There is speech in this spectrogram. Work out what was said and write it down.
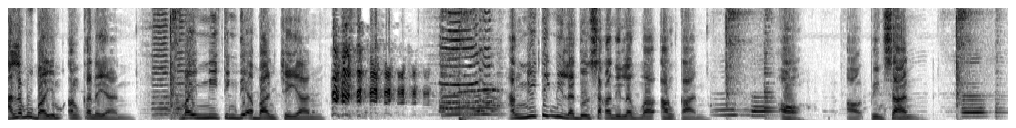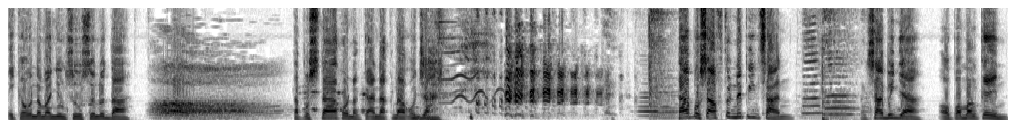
Alam mo ba, yung angka na yan, may meeting de abante yan. Ang meeting nila doon sa kanilang angkan, oh, oh, pinsan, ikaw naman yung susunod ah. Tapos na ako, nagkaanak na ako dyan. Tapos after ni pinsan, ang sabi niya, oh, pamangkin,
